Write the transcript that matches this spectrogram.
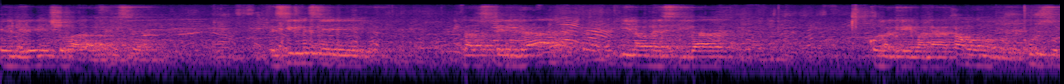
el derecho a la felicidad. Decirles que la austeridad y la honestidad con la que manejamos los recursos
